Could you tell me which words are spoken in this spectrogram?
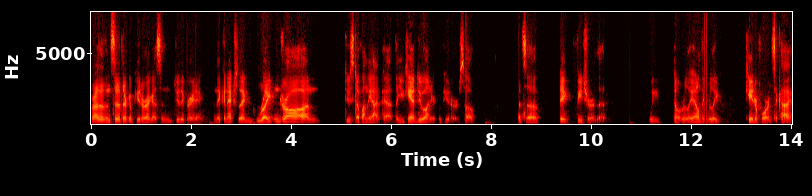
rather than sit at their computer, I guess, and do the grading, and they can actually like, write and draw and do stuff on the iPad that you can't do on your computer. So that's a big feature that we don't really, I don't think really cater for in Sakai.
